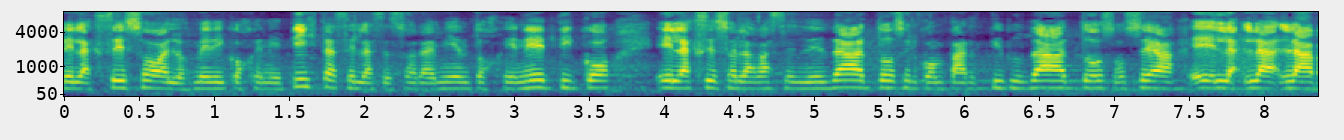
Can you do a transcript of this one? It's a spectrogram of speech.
del acceso a los médicos genetistas, el asesoramiento genético, el acceso a las bases de datos, el compartir datos, o sea, eh, la, la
